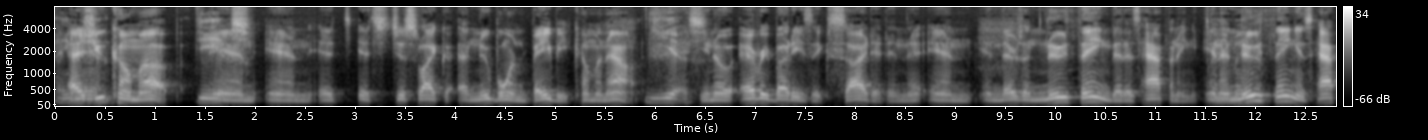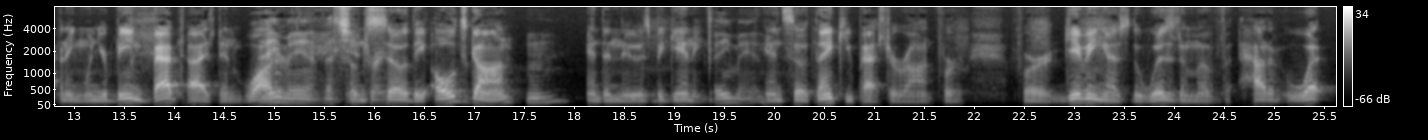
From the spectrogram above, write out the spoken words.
Amen. as you come up Yes. And and it's it's just like a newborn baby coming out. Yes. You know, everybody's excited and and and there's a new thing that is happening. And Amen. a new thing is happening when you're being baptized in water. Amen. That's so and true. so the old's gone mm-hmm. and the new is beginning. Amen. And so thank you, Pastor Ron, for for giving us the wisdom of how to what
